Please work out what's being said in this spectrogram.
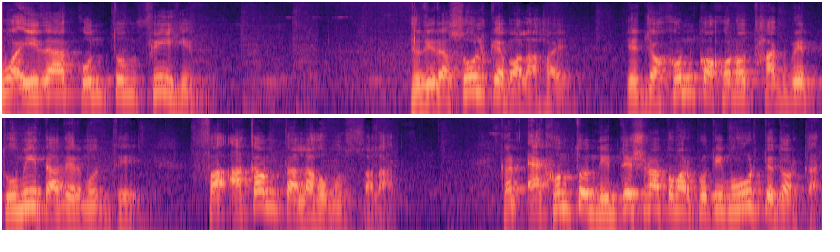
ওয়াইদা কুন্তুম ফিহিম। যদি রাসূলকে বলা হয় যে যখন কখনো থাকবে তুমি তাদের মধ্যে, ফা আকাম তালাহমুসালাত কারণ এখন তো নির্দেশনা তোমার প্রতি মুহূর্তে দরকার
